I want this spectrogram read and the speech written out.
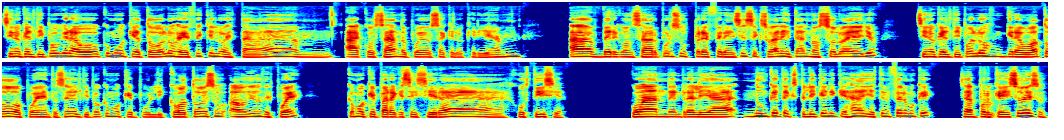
sino que el tipo grabó como que a todos los jefes que los estaban acosando, pues, o sea, que los querían avergonzar por sus preferencias sexuales y tal, no solo a ellos, sino que el tipo los grabó a todos, pues, entonces el tipo como que publicó todos esos audios después, como que para que se hiciera justicia, cuando en realidad nunca te explican ni que, ay, ¿este enfermo qué? O sea, ¿por Mm. qué hizo eso?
